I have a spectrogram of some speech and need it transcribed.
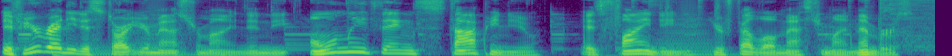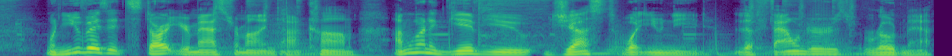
If you're ready to start your mastermind, then the only thing stopping you is finding your fellow mastermind members. When you visit startyourmastermind.com, I'm going to give you just what you need the Founders Roadmap.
